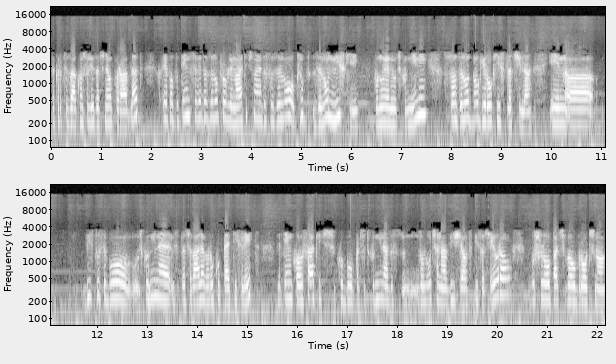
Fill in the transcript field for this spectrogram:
takrat se zakon šele začne uporabljati. Je pa potem seveda zelo problematično, da so zelo, kljub zelo nizki ponujeni očkodnini, so zelo dolgi roki izplačila. In uh, v bistvu se bo očkodnine izplačevale v roku petih let medtem ko vsakič, ko bo pač odškodnina določena višja od 1000 evrov, bo šlo pač v obročno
